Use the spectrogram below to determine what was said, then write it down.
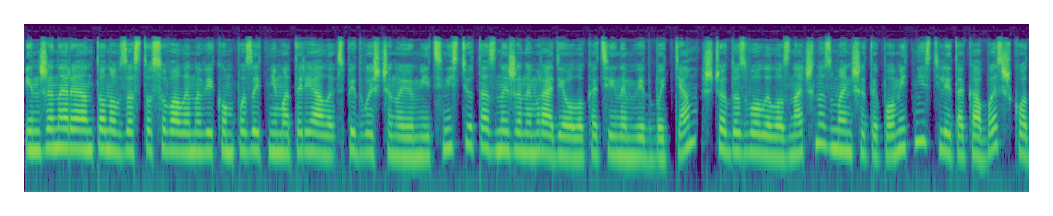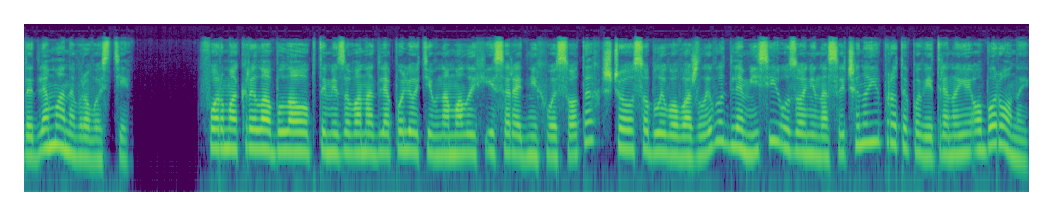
Інженери Антонов застосували нові композитні матеріали з підвищеною міцністю та зниженим радіолокаційним відбиттям, що дозволило значно зменшити помітність літака без шкоди для маневровості. Форма крила була оптимізована для польотів на малих і середніх висотах, що особливо важливо для місій у зоні насиченої протиповітряної оборони.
